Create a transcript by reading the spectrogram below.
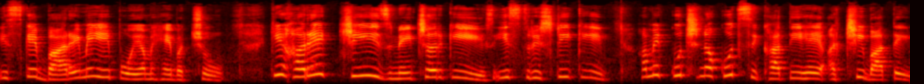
इसके बारे में ये पोयम है बच्चों, कि हर एक चीज़ नेचर की, इस सृष्टि की हमें कुछ न कुछ सिखाती है, अच्छी बातें।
